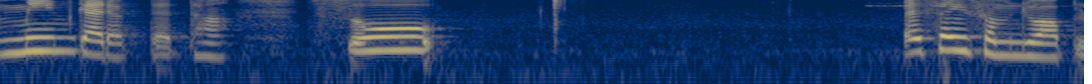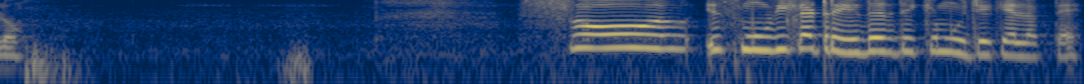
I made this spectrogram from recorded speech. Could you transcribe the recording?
मेन कैरेक्टर था। सो so, ऐसा ही समझो आप लोग। सो so, इस मूवी का ट्रेलर देख के मुझे क्या लगता है?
